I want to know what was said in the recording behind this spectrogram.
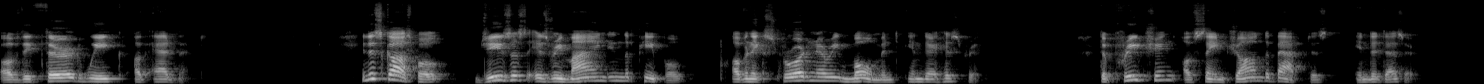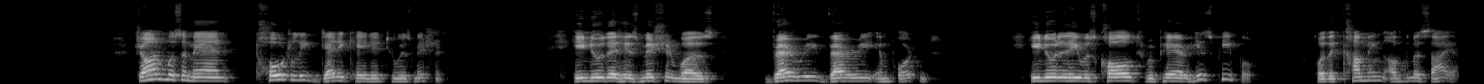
of the third week of Advent. In this Gospel, Jesus is reminding the people of an extraordinary moment in their history the preaching of St. John the Baptist in the desert. John was a man totally dedicated to his mission. He knew that his mission was very, very important. He knew that he was called to prepare his people for the coming of the Messiah,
